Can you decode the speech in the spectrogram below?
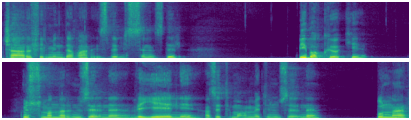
Çağrı filminde var izlemişsinizdir. Bir bakıyor ki Müslümanların üzerine ve yeğeni Hz. Muhammed'in üzerine bunlar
